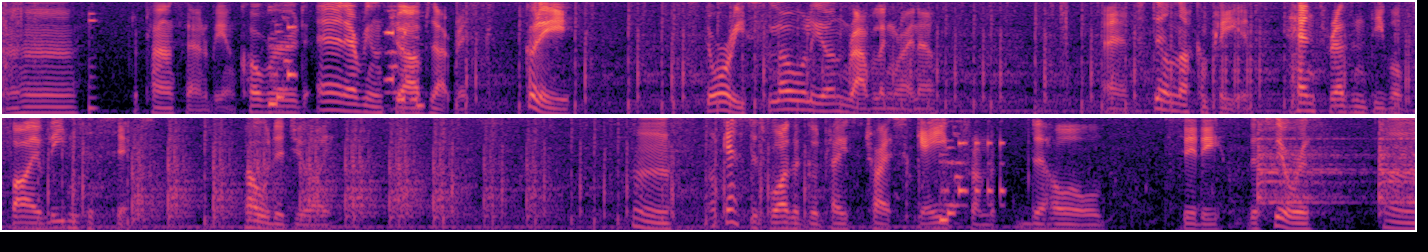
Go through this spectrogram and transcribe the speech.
Uh-huh. The plan's starting to be uncovered, and everyone's job's at risk. Goody! Story's slowly unraveling right now. And it's still not completed. Hence Resident Evil 5 leading to 6. Oh, the joy. Hmm. I guess this was a good place to try escape from the, the whole city. The sewers. Hmm.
